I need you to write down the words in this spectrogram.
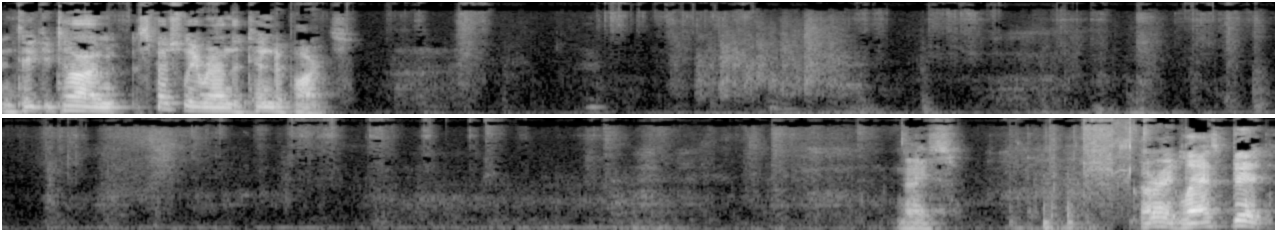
And take your time, especially around the tender parts. Nice. All right, last bit.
